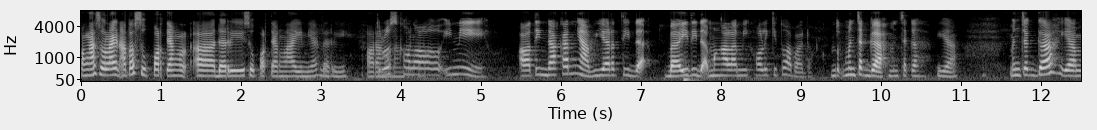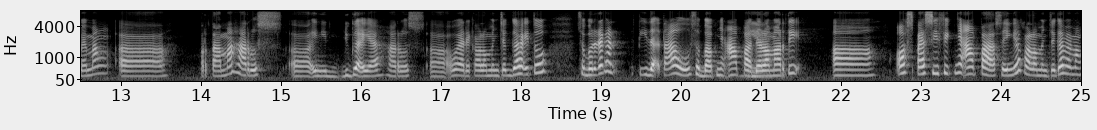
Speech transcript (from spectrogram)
pengasuh lain atau support yang uh, dari support yang lain ya dari orang. Terus kalau ini uh, tindakannya biar tidak bayi tidak mengalami kolik itu apa, Dok? Untuk mencegah, mencegah. Iya. Mencegah ya memang eh, pertama harus eh, ini juga ya, harus eh, aware kalau mencegah itu sebenarnya kan tidak tahu sebabnya apa. Iya. Dalam arti eh, oh spesifiknya apa sehingga kalau mencegah memang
